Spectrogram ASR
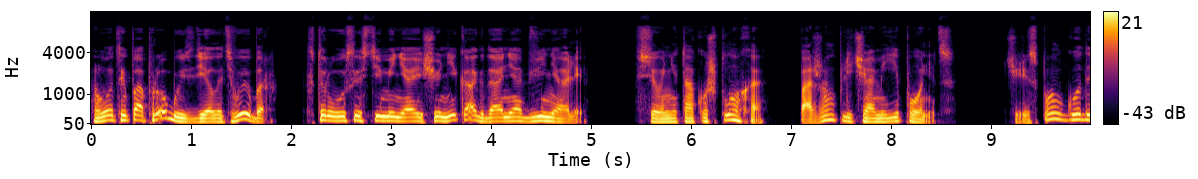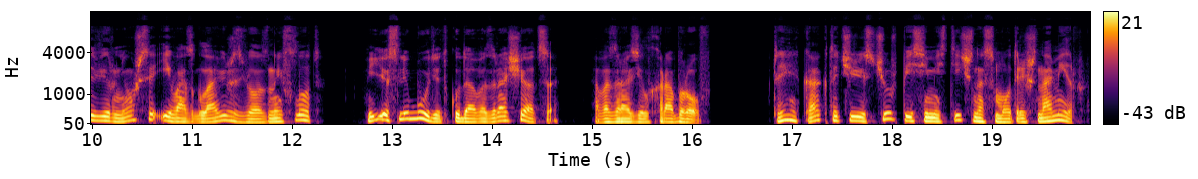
Вот и попробуй сделать выбор. В трусости меня еще никогда не обвиняли. «Все не так уж плохо», — пожал плечами японец. «Через полгода вернешься и возглавишь Звездный флот». «Если будет куда возвращаться», — возразил Храбров. «Ты как-то чересчур пессимистично смотришь на мир»,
